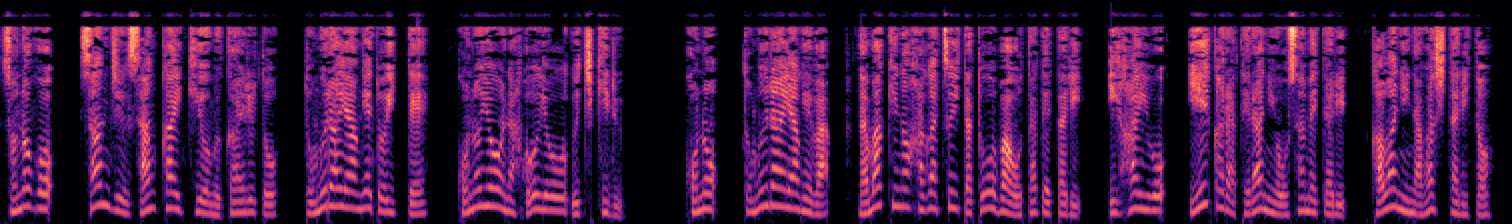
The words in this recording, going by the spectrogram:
その後、33回期を迎えると、弔い上げといって、このような法要を打ち切る。この弔い上げは、生木の葉がついた塔場を建てたり、位牌を家から寺に収めたり、川に流したりと、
